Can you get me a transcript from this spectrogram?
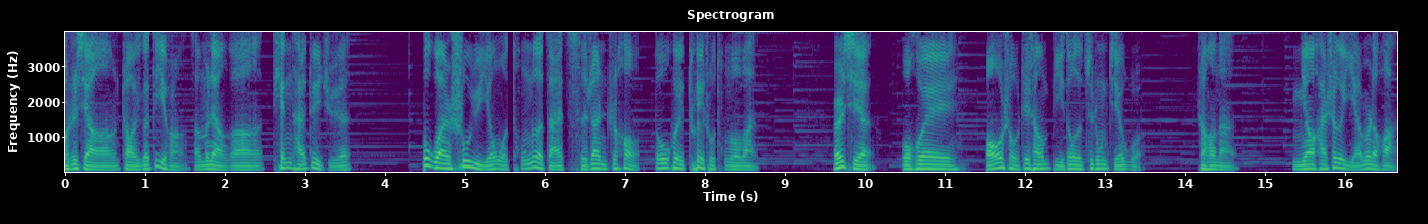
我是想找一个地方，咱们两个天台对决。不管输与赢，我同乐仔此战之后都会退出铜锣湾，而且我会保守这场比斗的最终结果。陈浩南，你要还是个爷们儿的话，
